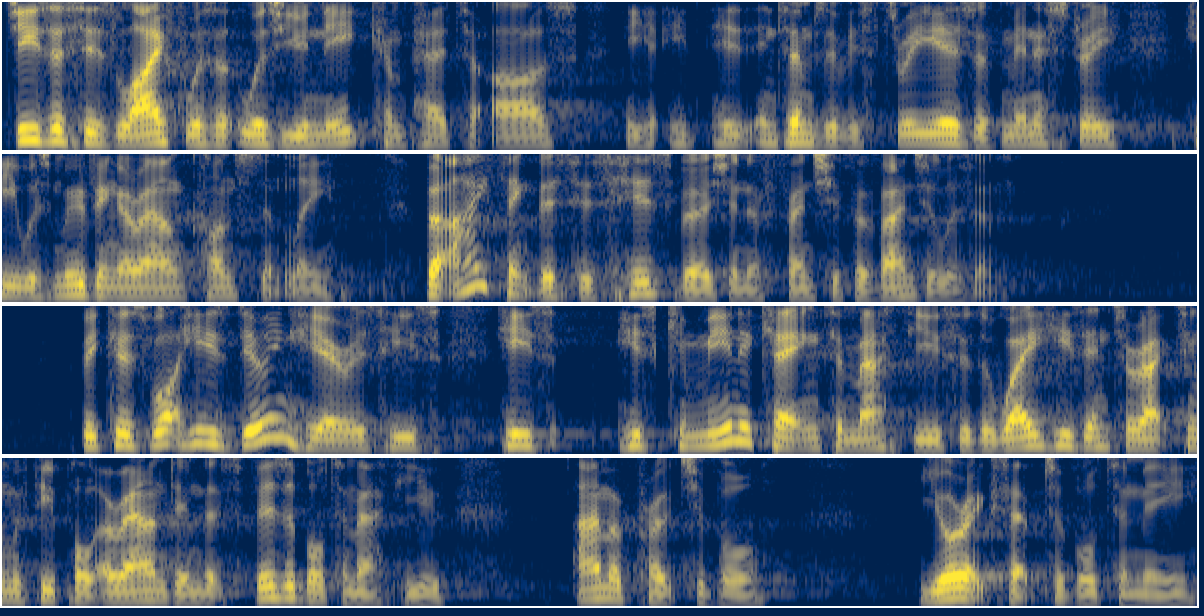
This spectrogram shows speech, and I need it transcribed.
Jesus' life was, was unique compared to ours. He, he, in terms of his three years of ministry, he was moving around constantly. But I think this is his version of friendship evangelism. Because what he's doing here is he's, he's, he's communicating to Matthew through the way he's interacting with people around him that's visible to Matthew I'm approachable, you're acceptable to me.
